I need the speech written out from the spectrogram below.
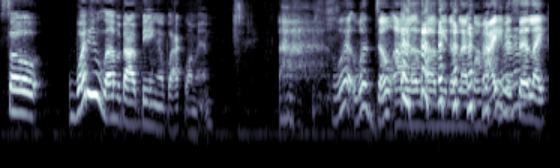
So, what do you love about being a black woman? What what don't I love about being a black woman? I even said like,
